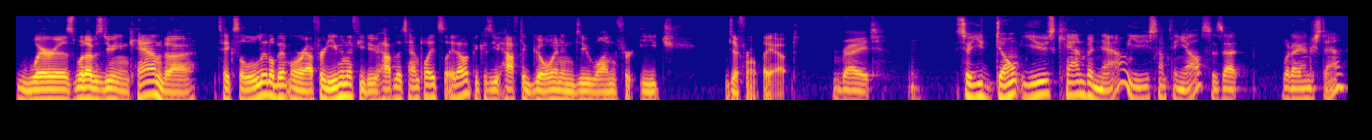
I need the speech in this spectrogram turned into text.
Whereas what I was doing in Canva takes a little bit more effort, even if you do have the templates laid out, because you have to go in and do one for each different layout. Right. So you don't use Canva now? You use something else? Is that what I understand?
